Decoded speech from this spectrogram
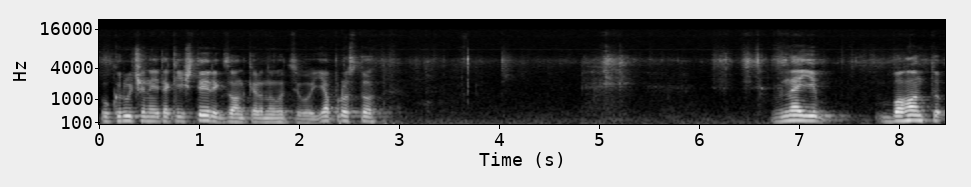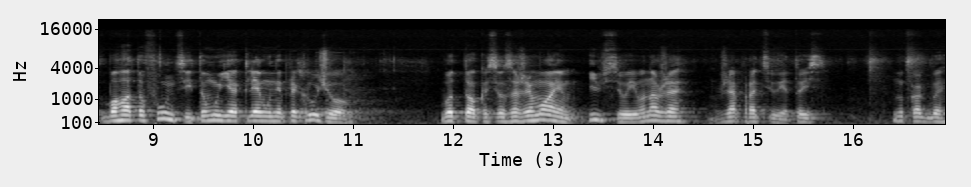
Укручений такий штирик з анкерного цього. Я просто в неї багато, багато функцій, тому я клему не прикручував. От так ось зажимаємо і все, і вона вже, вже працює. Тобто, ну как би,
